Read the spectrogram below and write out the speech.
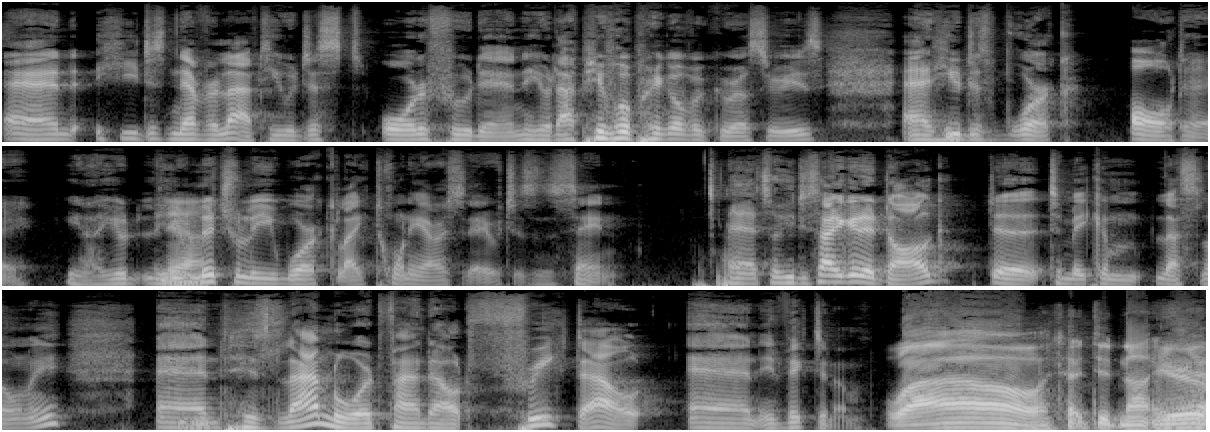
And he just never left. He would just order food in. He would have people bring over groceries and he would just work all day. You know, he would, he would Yeah. literally work like 20 hours a day, which is insane. And so he decided to get a dog to, to make him less lonely. And his landlord found out, freaked out, and evicted him. wow, I did not hear Yeah.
